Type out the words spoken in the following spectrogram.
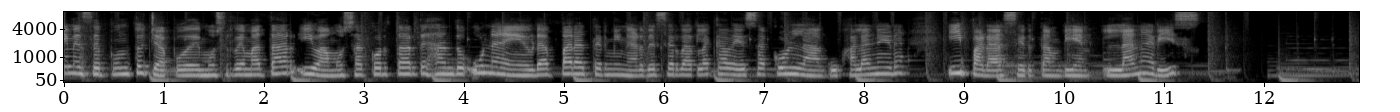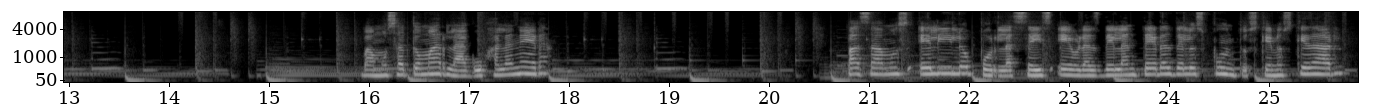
En ese punto ya podemos rematar y vamos a cortar dejando una hebra para terminar de cerrar la cabeza con la aguja lanera y para hacer también la nariz. Vamos a tomar la aguja lanera. Pasamos el hilo por las seis hebras delanteras de los puntos que nos quedaron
